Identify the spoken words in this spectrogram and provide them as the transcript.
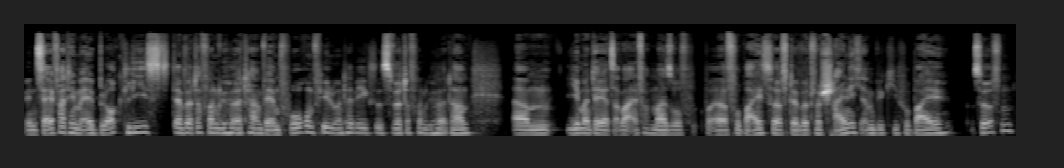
wenn SafeHTML Blog liest, der wird davon gehört haben. Wer im Forum viel unterwegs ist, wird davon gehört haben. Ähm, jemand, der jetzt aber einfach mal so äh, vorbei surft, der wird wahrscheinlich am Wiki vorbei surfen.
